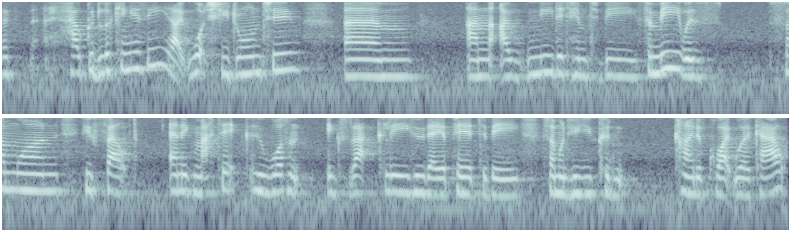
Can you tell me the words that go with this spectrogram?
the, how good looking is he? Like, what's she drawn to? Um, and I needed him to be, for me, was someone who felt enigmatic, who wasn't exactly who they appeared to be, someone who you couldn't kind of quite work out.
